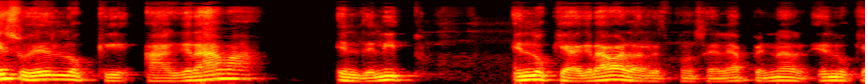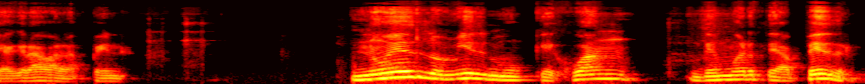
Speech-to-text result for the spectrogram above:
eso es lo que agrava el delito. es lo que agrava la responsabilidad penal, es lo que agrava la pena. No es lo mismo que Juan de muerte a Pedro,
